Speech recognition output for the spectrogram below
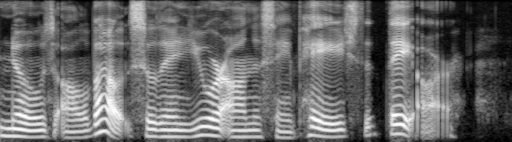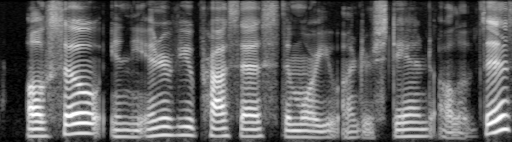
knows all about. So then you are on the same page that they are. Also, in the interview process, the more you understand all of this,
